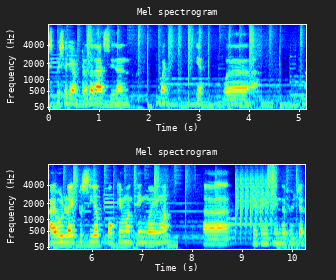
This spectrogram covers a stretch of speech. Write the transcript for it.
especially after the last season but yeah uh, i would like to see a pokemon thing going on uh, definitely in the future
